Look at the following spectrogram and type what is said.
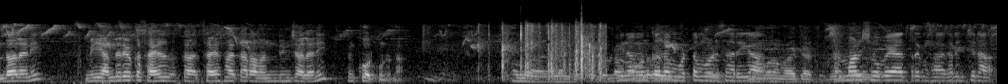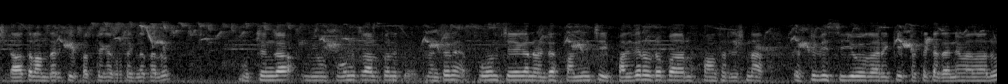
ఉండాలని మీ అందరి యొక్క సహాయ సహాయ సహకారాలు అందించాలని నేను కోరుకుంటున్నాను దినవంకలో మొట్టమొదటిసారిగా హనుమాన్ శోభయాత్రకు సహకరించిన దాతలందరికీ ప్రత్యేక కృతజ్ఞతలు. ముఖ్యంగా మేము ఫోన్ కాల్తో వెంటనే ఫోన్ చేయగానే వెంటనే స్పందించి పదివేల రూపాయలు స్పాన్సర్ చేసిన ఎఫ్టీవీ సీఈఓ గారికి ప్రత్యేక ధన్యవాదాలు.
